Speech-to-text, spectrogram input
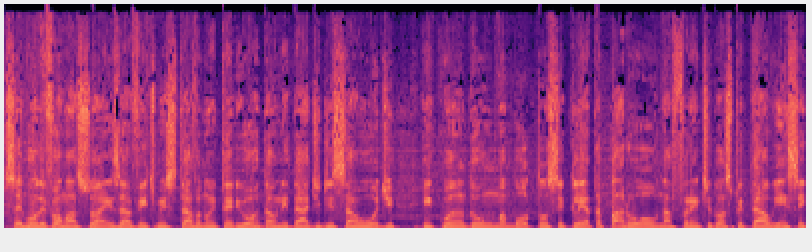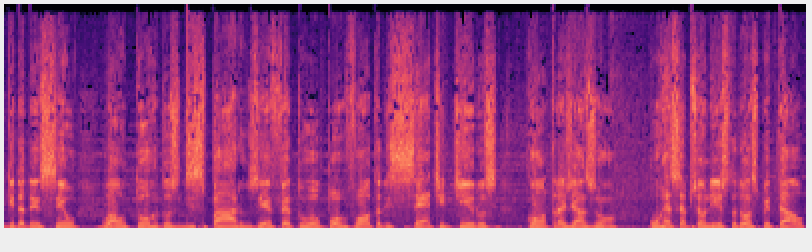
Segundo informações, a vítima estava no interior da unidade de saúde e quando uma motocicleta parou na frente do hospital e em seguida desceu o autor dos disparos e efetuou por volta de sete tiros contra Jason. O recepcionista do hospital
